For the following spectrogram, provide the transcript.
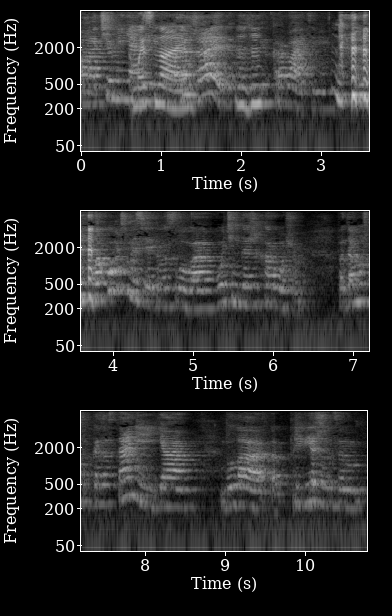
а чем меня Мы знаем. поражает, это Мгм. кроватями. Не в плохом смысле этого слова, а в очень даже хорошем. Потому что в Казахстане я была приверженцем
